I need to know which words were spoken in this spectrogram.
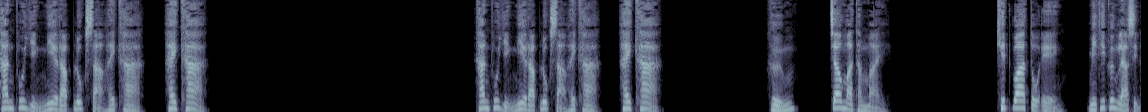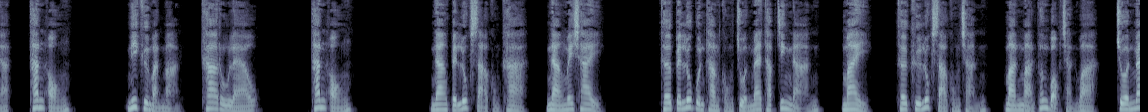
ท่านผู้หญิงนี่รับลูกสาวให้ข้าให้ข้า ท่านผู้หญิงนี่รับลูกสาวให้ข้า ให้ข้าหืมเจ้ามาทำไม คิดว่าตัวเอง มีที่พึ่งแล้วสินะ ท่านอ๋อง นี่คือหมานหมานข้ารู้แล้ว ท่านอ๋อง นางเป็นลูกสาวของข้า นางไม่ใช่ เธอเป็นลูกบุญธรรมของจวนแม่ทัพจิ้งหนาน ไม่ เธอคือลูกสาวของฉัน หมานหมานเพิ่งบอกฉันว่า จวนแม่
